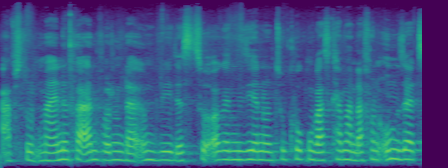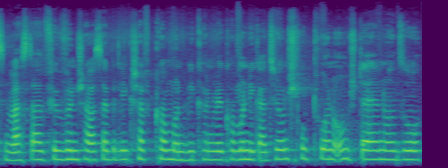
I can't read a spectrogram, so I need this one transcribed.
absolut meine Verantwortung, da irgendwie das zu organisieren und zu gucken, was kann man davon umsetzen, was da für Wünsche aus der Belegschaft kommen und wie können wir Kommunikationsstrukturen umstellen und so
